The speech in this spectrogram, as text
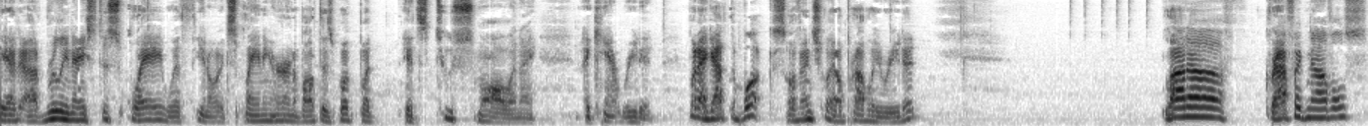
they had a really nice display with you know explaining her and about this book but it's too small and i i can't read it. But i got the book so eventually i'll probably read it. A lot of graphic novels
